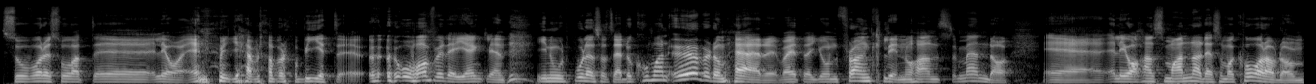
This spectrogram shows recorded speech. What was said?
Så var det så att, eh, eller ja, en jävla bra bit eh, ovanför det egentligen, i Nordpolen så att säga, då kom han över de här, vad heter det, John Franklin och hans män då. Eh, eller ja, hans mannar, det som var kvar av dem.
